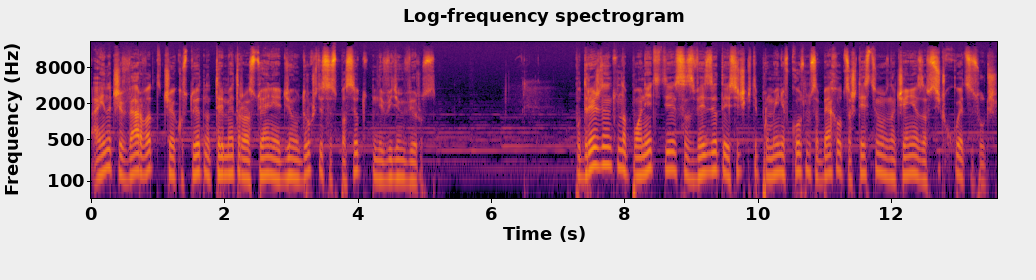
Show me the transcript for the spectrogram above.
А иначе вярват, че ако стоят на 3 метра разстояние един от друг, ще се спасят от невидим вирус. Подреждането на планетите, съзвездията и всичките промени в космоса бяха от съществено значение за всичко, което се случи.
